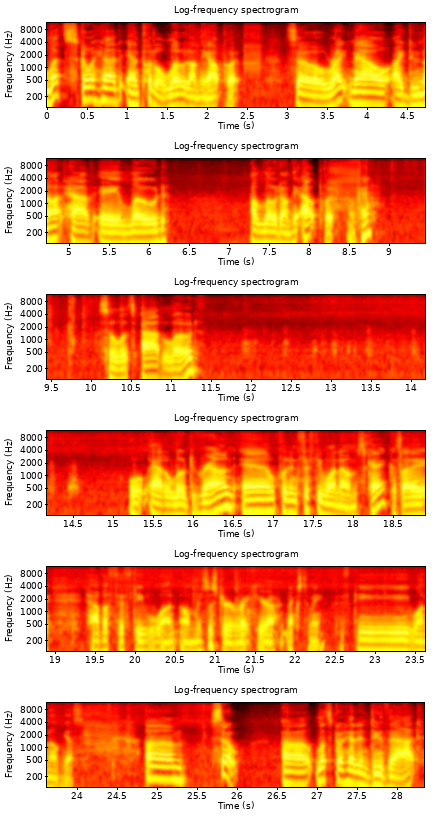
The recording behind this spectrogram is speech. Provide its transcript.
let's go ahead and put a load on the output. So right now I do not have a load, a load on the output, okay? So let's add a load. We'll add a load to ground and we'll put in 51 ohms, okay? Because I have a 51 ohm resistor right here next to me. 51 ohm, yes. Um, so uh, let's go ahead and do that.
